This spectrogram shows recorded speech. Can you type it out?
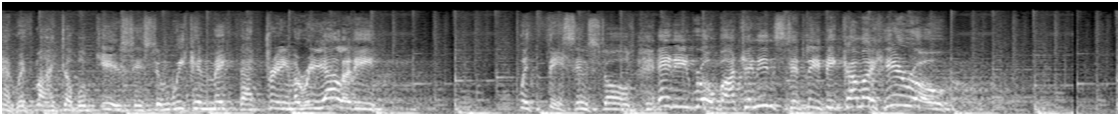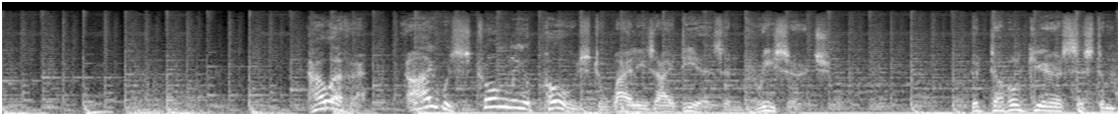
And with my double gear system, we can make that dream a reality. With this installed, any robot can instantly become a hero! However, I was strongly opposed to Wily's ideas and research. The double gear system,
